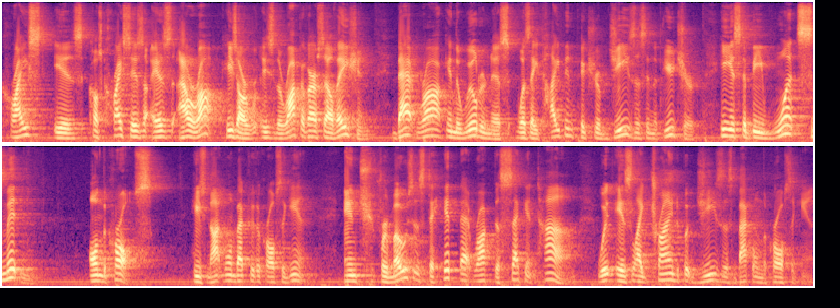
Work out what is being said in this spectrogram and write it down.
Christ is, because Christ is, is our rock. He's, our, he's the rock of our salvation. That rock in the wilderness was a type and picture of Jesus in the future. He is to be once smitten on the cross. He's not going back to the cross again. And for Moses to hit that rock the second time is like trying to put Jesus back on the cross again.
